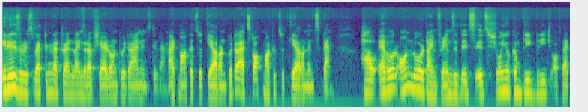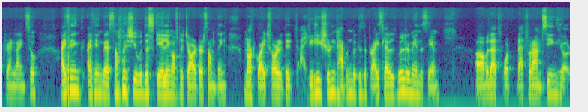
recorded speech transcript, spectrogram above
it is respecting that trend line that I've shared on Twitter and Instagram at Markets with KR on Twitter, at Stock Markets with KR on Instagram. However, on lower time frames, it, it's it's showing a complete breach of that trend line. So I think I think there's some issue with the scaling of the chart or something. I'm not quite sure. It, it really shouldn't happen because the price levels will remain the same. Uh, but that's what that's what I'm seeing here.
